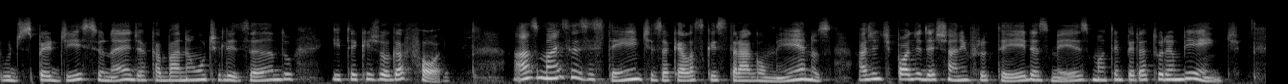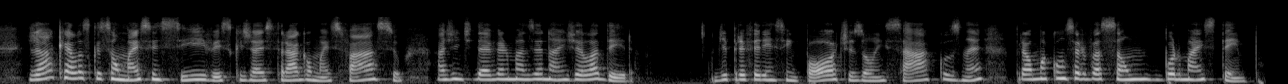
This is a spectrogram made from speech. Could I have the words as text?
o desperdício, né, de acabar não utilizando e ter que jogar fora. As mais resistentes, aquelas que estragam menos, a gente pode deixar em fruteiras mesmo a temperatura ambiente. Já aquelas que são mais sensíveis, que já estragam mais fácil, a gente deve armazenar em geladeira. De preferência em potes ou em sacos, né? Para uma conservação por mais tempo.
